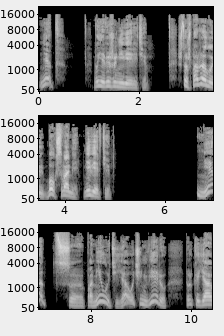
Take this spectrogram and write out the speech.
Нет, вы, я вижу, не верите. Что ж, пожалуй, бог с вами, не верьте. Нет, помилуйте, я очень верю, только я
